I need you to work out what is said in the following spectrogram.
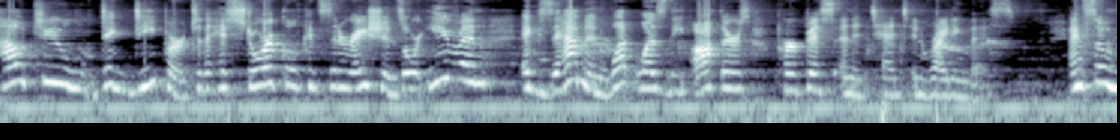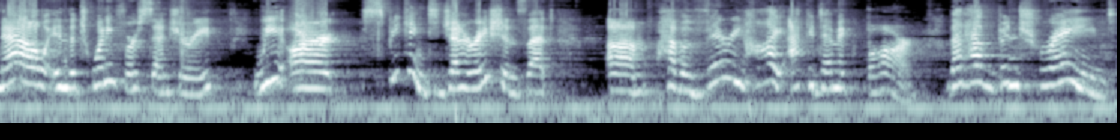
how to dig deeper to the historical considerations or even examine what was the author's purpose and intent in writing this. And so now in the 21st century, we are speaking to generations that um, have a very high academic bar, that have been trained,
